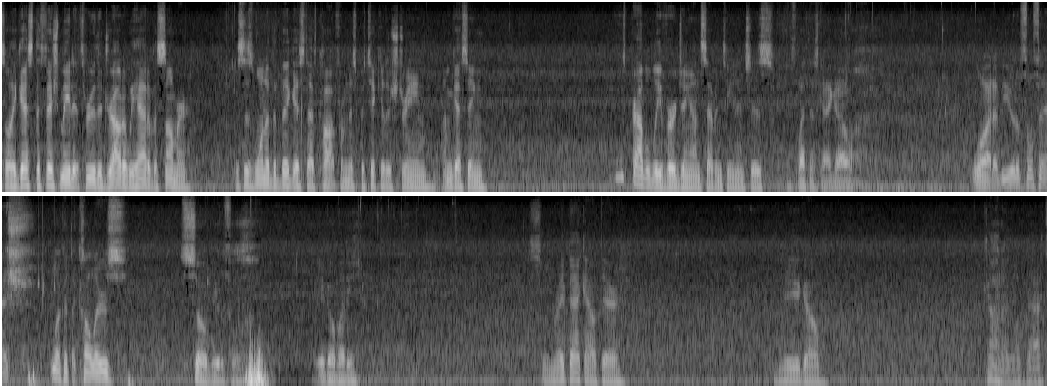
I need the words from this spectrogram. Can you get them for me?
So I guess the fish made it through the drought that we had of a summer. This is one of the biggest I've caught from this particular stream. I'm guessing he's probably verging on 17 inches. Let's let this guy go. What a beautiful fish. Look at the colors. So beautiful. There you go, buddy. Swim right back out there. There you go. God, I love that.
